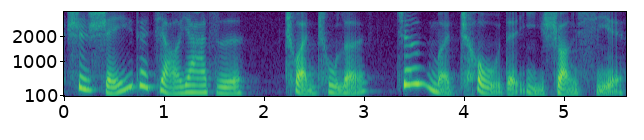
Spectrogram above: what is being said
是谁的脚丫子穿出了这么臭的一双鞋。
